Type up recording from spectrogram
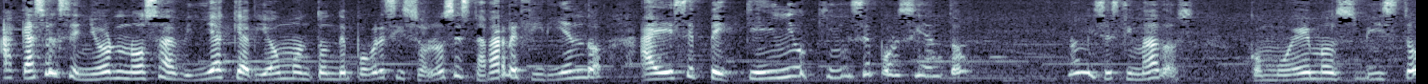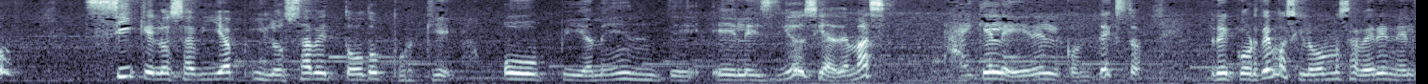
¿acaso el Señor no sabía que había un montón de pobres y solo se estaba refiriendo a ese pequeño 15%? No, mis estimados, como hemos visto, sí que lo sabía y lo sabe todo porque obviamente Él es Dios y además hay que leer el contexto. Recordemos, y lo vamos a ver en el,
